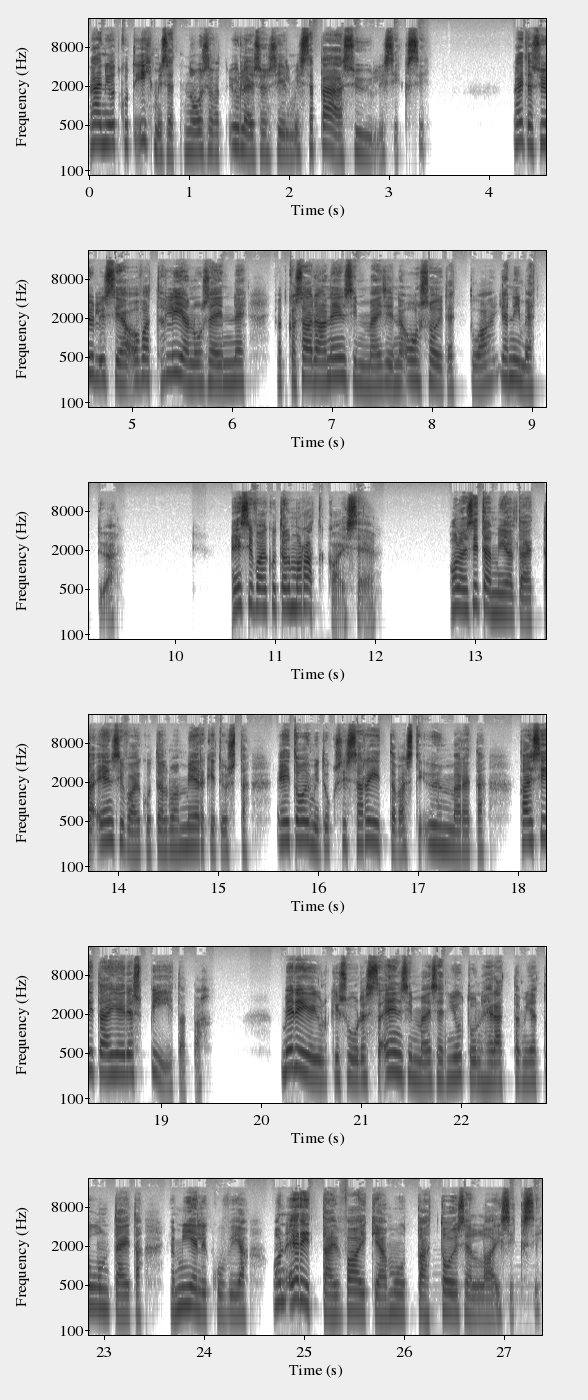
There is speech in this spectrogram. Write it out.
Näin jotkut ihmiset nousevat yleisön silmissä pääsyyllisiksi. Näitä syyllisiä ovat liian usein ne, jotka saadaan ensimmäisenä osoitettua ja nimettyä. Ensivaikutelma ratkaisee. Olen sitä mieltä, että ensivaikutelman merkitystä ei toimituksissa riittävästi ymmärretä tai siitä ei edes piitata. Mediajulkisuudessa ensimmäisen jutun herättämiä tunteita ja mielikuvia on erittäin vaikea muuttaa toisenlaisiksi.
